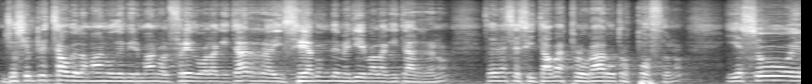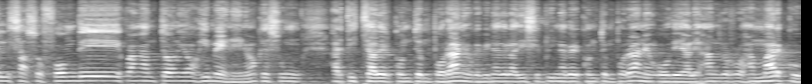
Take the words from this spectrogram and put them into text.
yo siempre he estado de la mano de mi hermano Alfredo a la guitarra y sé a dónde me lleva la guitarra, ¿no? Entonces necesitaba explorar otros pozos, ¿no? Y eso el saxofón de Juan Antonio Jiménez, ¿no? que es un artista del contemporáneo, que viene de la disciplina del contemporáneo, o de Alejandro Rojas Marco,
